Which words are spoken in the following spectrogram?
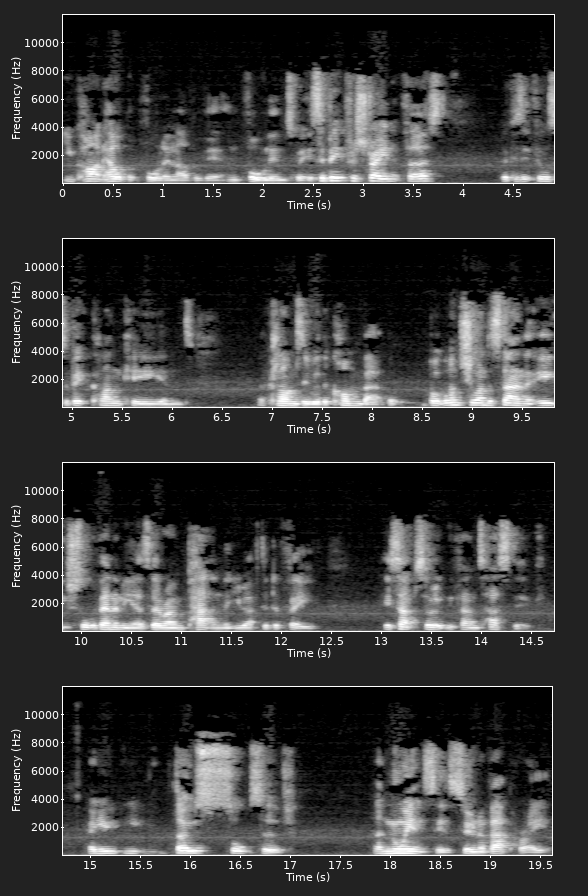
you can't help but fall in love with it and fall into it. It's a bit frustrating at first because it feels a bit clunky and clumsy with the combat, but, but once you understand that each sort of enemy has their own pattern that you have to defeat, it's absolutely fantastic. And you, you those sorts of annoyances soon evaporate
